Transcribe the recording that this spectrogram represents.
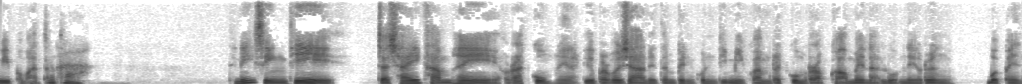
วิภวะตัณเจ้าหาค่ะทีนี้สิ่งที่จะใช้คำให้รัดกลุ่มเนี่ยนะคือพระพุทธเจ้าเนี่ยท่านเป็นคนที่มีความรัดกลุ่มรอบคอบไม่ละรวมในเรื่องบทเพลง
